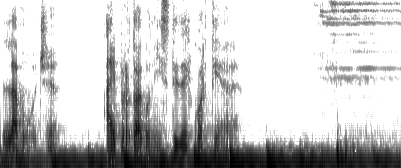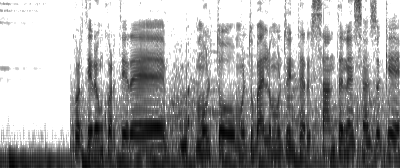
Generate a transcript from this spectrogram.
La voce ai protagonisti del quartiere. Il quartiere è un quartiere molto, molto, bello, molto interessante nel senso che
